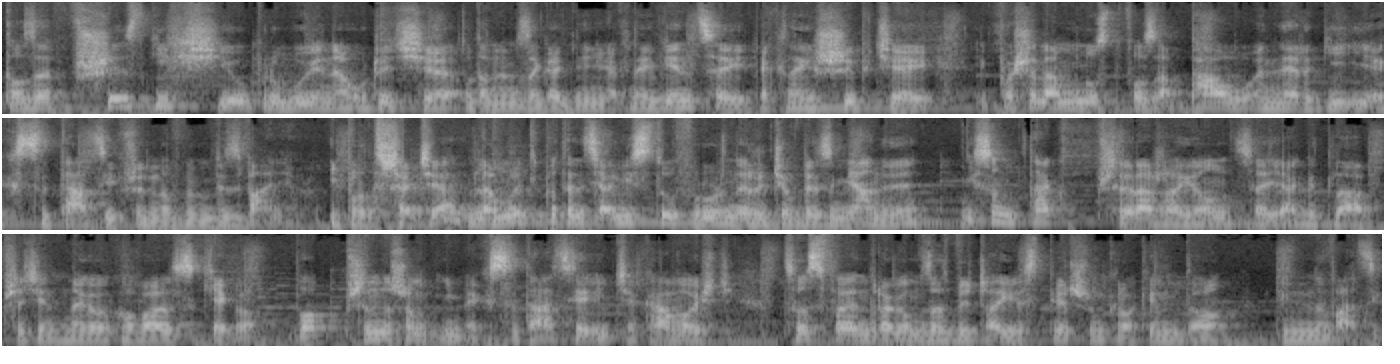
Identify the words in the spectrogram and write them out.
to ze wszystkich sił próbuje nauczyć się o danym zagadnieniu jak najwięcej, jak najszybciej i posiada mnóstwo zapału, energii i ekscytacji przed nowym wyzwaniem. I po trzecie, dla multipotencjalistów różne życiowe zmiany nie są tak przerażające jak dla przeciętnego Kowalskiego, bo przynoszą im ekscytację i ciekawość, co swoją drogą zazwyczaj jest pierwszym krokiem do innowacji.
